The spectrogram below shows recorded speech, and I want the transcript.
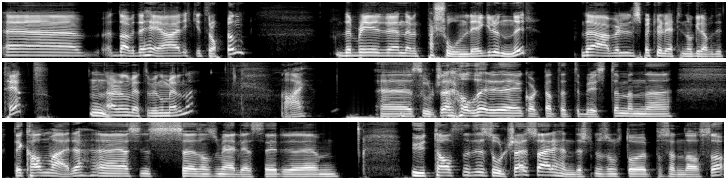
Uh, David De Hea er ikke i troppen. Det blir nevnt personlige grunner. Det er vel spekulert i noe graviditet? Mm. Er det, noe, vet vi noe mer enn det? Nei. Uh, Solskjær holder korta tett til brystet, men det kan være. Jeg syns, sånn som jeg leser uttalelsene til Solskjær, så er det Henderson som står på søndag også.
